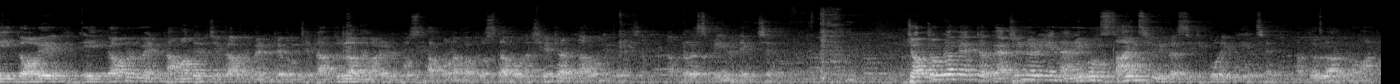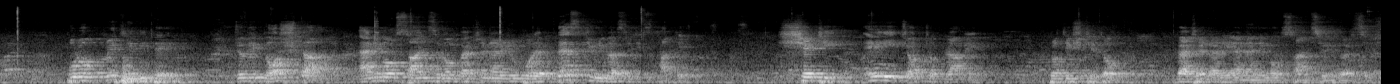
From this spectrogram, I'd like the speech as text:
এই দলের, এই গভর্নমেন্ট আমাদের যে গভর্নমেন্ট এবং যেটা আব্দুল্লাহ রহমানের উপস্থাপনা বা প্রস্তাবনা, সেটার কারণে হয়েছে। আপনারা স্ক্রিনে দেখছেন। চট্টগ্রামে একটা veterinary and animal science university করে গিয়েছেন আব্দুল্লাহ রহমান পুরো পৃথিবীতে যদি দশটা অ্যানিমাল সায়েন্স এবং ভেটেরিনারির উপরে বেস্ট ইউনিভার্সিটিস থাকে, সেটি এই চট্টগ্রামে প্রতিষ্ঠিত veterinary and animal science university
